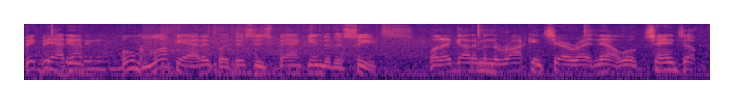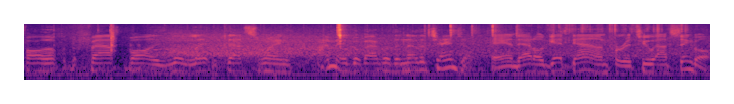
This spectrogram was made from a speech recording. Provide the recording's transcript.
Big Daddy, Daddy boom. Look at it, but this is back into the seats. Well, they got him in the rocking chair right now. A little change up, follow up with the fastball. and He's a little late with that swing. I may go back with another changeup. And that'll get down for a two-out single.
